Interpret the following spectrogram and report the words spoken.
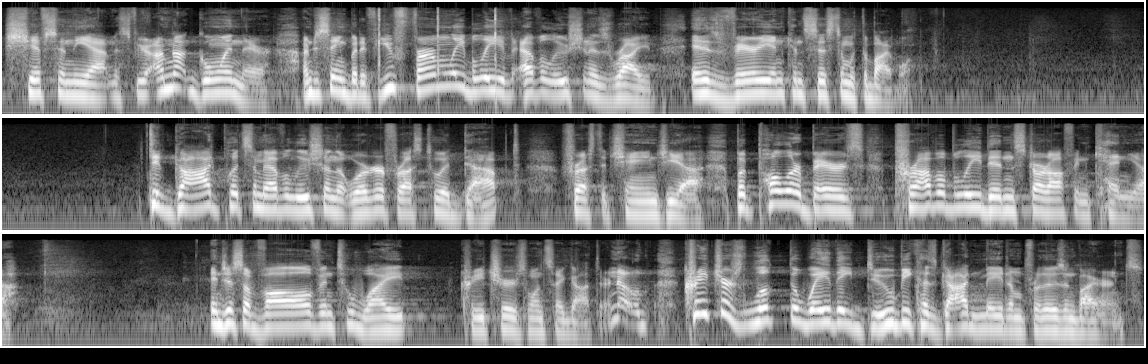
shifts in the atmosphere. I'm not going there. I'm just saying, but if you firmly believe evolution is right, it is very inconsistent with the Bible. Did God put some evolution in the order for us to adapt, for us to change? Yeah. But polar bears probably didn't start off in Kenya and just evolve into white creatures once they got there. No, creatures look the way they do because God made them for those environments.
